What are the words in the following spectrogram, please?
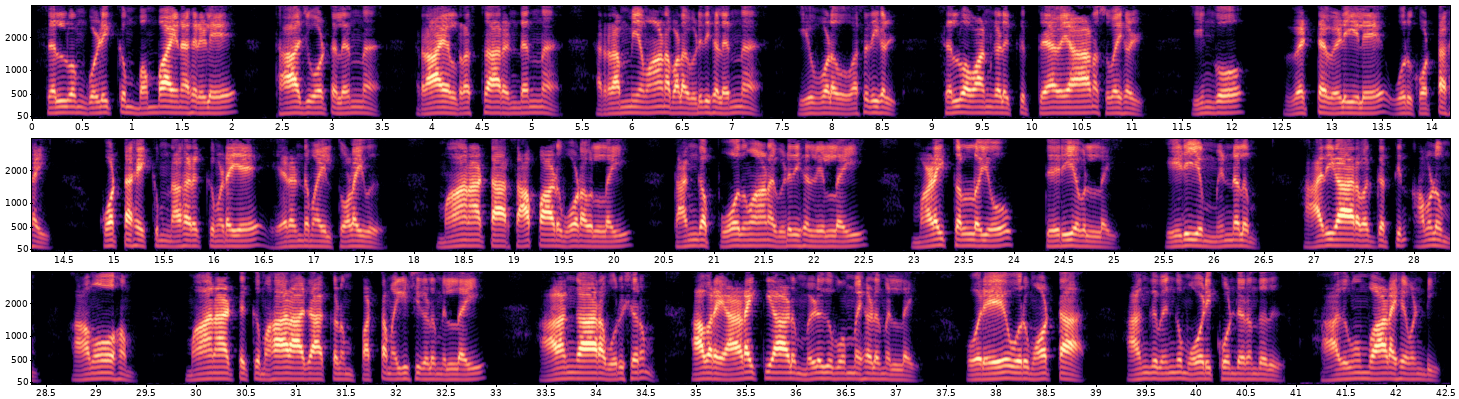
செல்வம் கொழிக்கும் பம்பாய் நகரிலே தாஜ் ஹோட்டல் என்ன? ராயல் ரெஸ்டாரண்ட் என்ன? ரம்யமான பல விடுதிகள் என்ன? இவ்வளவு வசதிகள் செல்வவான்களுக்கு தேவையான சுவைகள். இங்கோ வெட்ட வெளியிலே ஒரு கொட்டகை. கொட்டகைக்கும் நகருக்கும் இடையே இரண்டு மைல் தொலைவு. மாநாட்டார் சாப்பாடு போடவில்லை. தங்க போதுமான விடுதிகள் இல்லை. மழை தொல்லையோ தெரியவில்லை. இடியும் மின்னலும் அதிகார வர்க்கத்தின் அமலும் அமோகம். மாநாட்டுக்கு மகாராஜாக்களும் பட்ட மகிழ்ச்சிகளும் இல்லை. அலங்கார புருஷரும் அவரை அடக்கி ஆளும் மெழுகு பொம்மைகளும் இல்லை. ஒரே ஒரு மோட்டார் அங்குமெங்கும் ஓடிக்கொண்டிருந்தது. அதுவும் வாடகை வண்டி.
